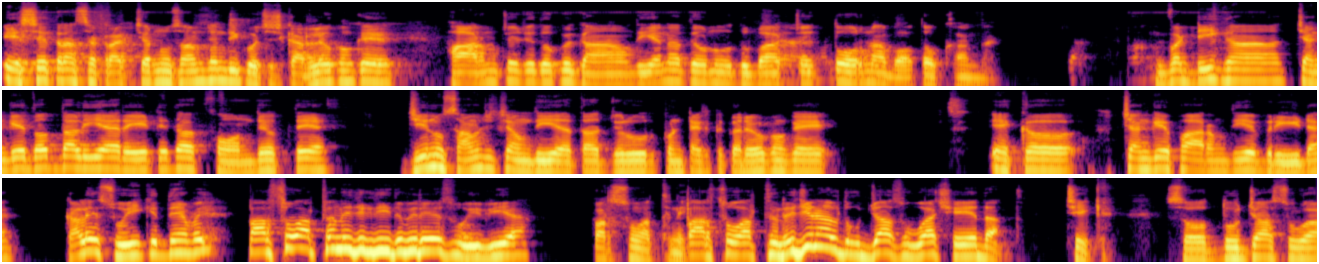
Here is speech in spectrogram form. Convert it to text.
ਇਸੇ ਤਰ੍ਹਾਂ ਸਟਰਕਚਰ ਨੂੰ ਸਮਝਣ ਦੀ ਕੋਸ਼ਿਸ਼ ਕਰ ਲਿਓ ਕਿਉਂਕਿ ਫਾਰਮ 'ਚ ਜਦੋਂ ਕੋਈ ਗਾਂ ਆਉਂਦੀ ਹੈ ਨਾ ਤੇ ਉਹਨੂੰ ਉਦੋਂ ਬਾਅਦ 'ਚ ਤੋਰਨਾ ਬਹੁਤ ਔਖਾ ਹੁੰਦਾ। ਵੱਡੀ ਗਾਂ ਚੰਗੇ ਦੁੱਧ ਵਾਲੀ ਹੈ ਰੇਟ ਇਹਦਾ ਫੋਨ ਦੇ ਉੱਤੇ ਹੈ। ਜਿਹਨੂੰ ਸਮਝ ਚ ਆਉਂਦੀ ਹੈ ਤਾਂ ਜਰੂਰ ਕੰਟੈਕਟ ਕਰਿਓ ਕਿਉਂਕਿ ਇੱਕ ਚੰਗੇ ਫਾਰਮ ਦੀ ਇਹ ਬਰੀਡ ਹੈ। ਕਾਲੇ ਸੂਈ ਕਿੱਦੇ ਆ ਬਾਈ? ਪਰਸੋਂ ਹੱਥਾਂ ਦੀ ਜਗਜੀਤ ਵੀਰੇ ਸੂਈ ਵੀ ਆ ਪਰਸੋਂ ਹੱਥ ਨੇ। ਪਰਸੋਂ ਹੱਥ origignal ਦੂਜਾ ਸੂਆ 6 ਦੰਦ। ਠੀਕ ਹੈ। ਸੋ ਦੂਜਾ ਸੂਆ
